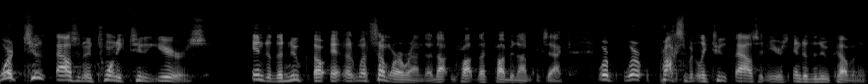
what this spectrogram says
we're 2022 years into the new, uh, uh, well, somewhere around there. Not, that's probably not exact. We're, we're approximately 2,000 years into the new covenant.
